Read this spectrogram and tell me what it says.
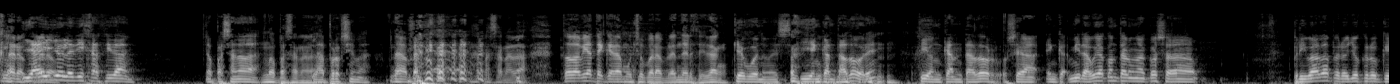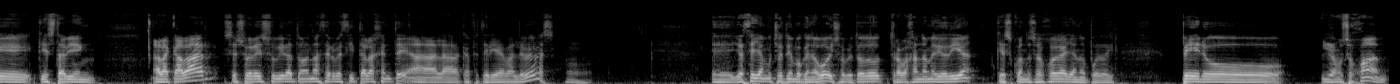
claro. y ahí claro. yo le dije a Zidane, no pasa nada. No pasa nada. La próxima. No, no pasa nada. Todavía te queda mucho por aprender, Zidane. Qué bueno es. Y encantador, ¿eh? Tío, encantador. O sea, enca- mira, voy a contar una cosa privada, pero yo creo que, que está bien. Al acabar, se suele subir a tomar una cervecita la gente a la cafetería de Valdebebas. Eh, yo hace ya mucho tiempo que no voy, sobre todo trabajando a mediodía, que es cuando se juega, ya no puedo ir. Pero íbamos se jugaban,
